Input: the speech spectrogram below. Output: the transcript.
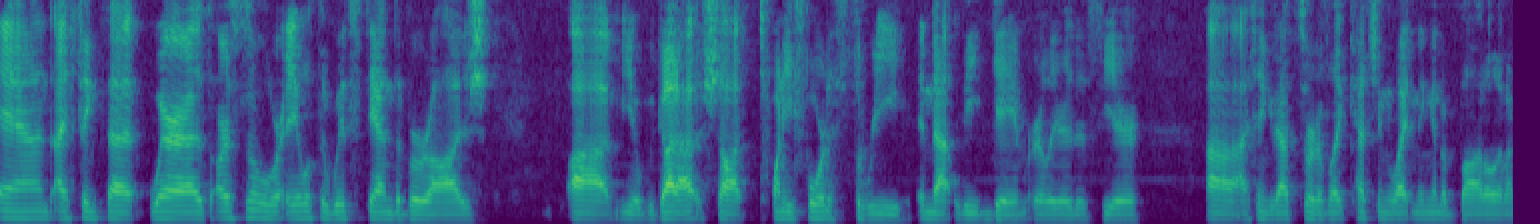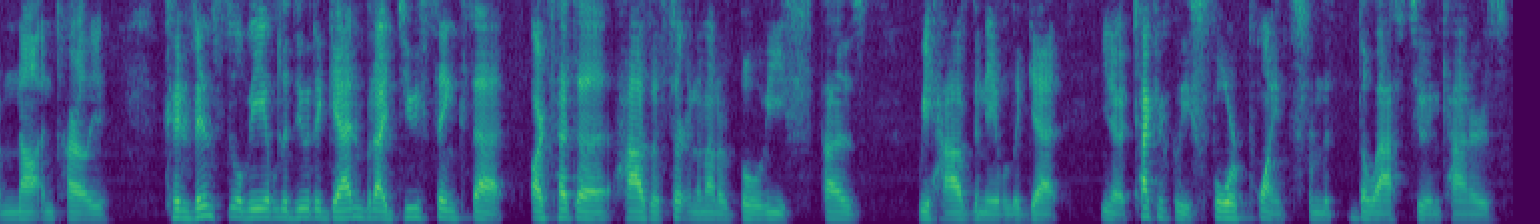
and I think that whereas Arsenal were able to withstand the barrage, uh, you know, we got outshot 24 to 3 in that league game earlier this year. Uh, I think that's sort of like catching lightning in a bottle, and I'm not entirely convinced they'll be able to do it again, but I do think that Arteta has a certain amount of belief because we have been able to get, you know, technically four points from the, the last two encounters.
